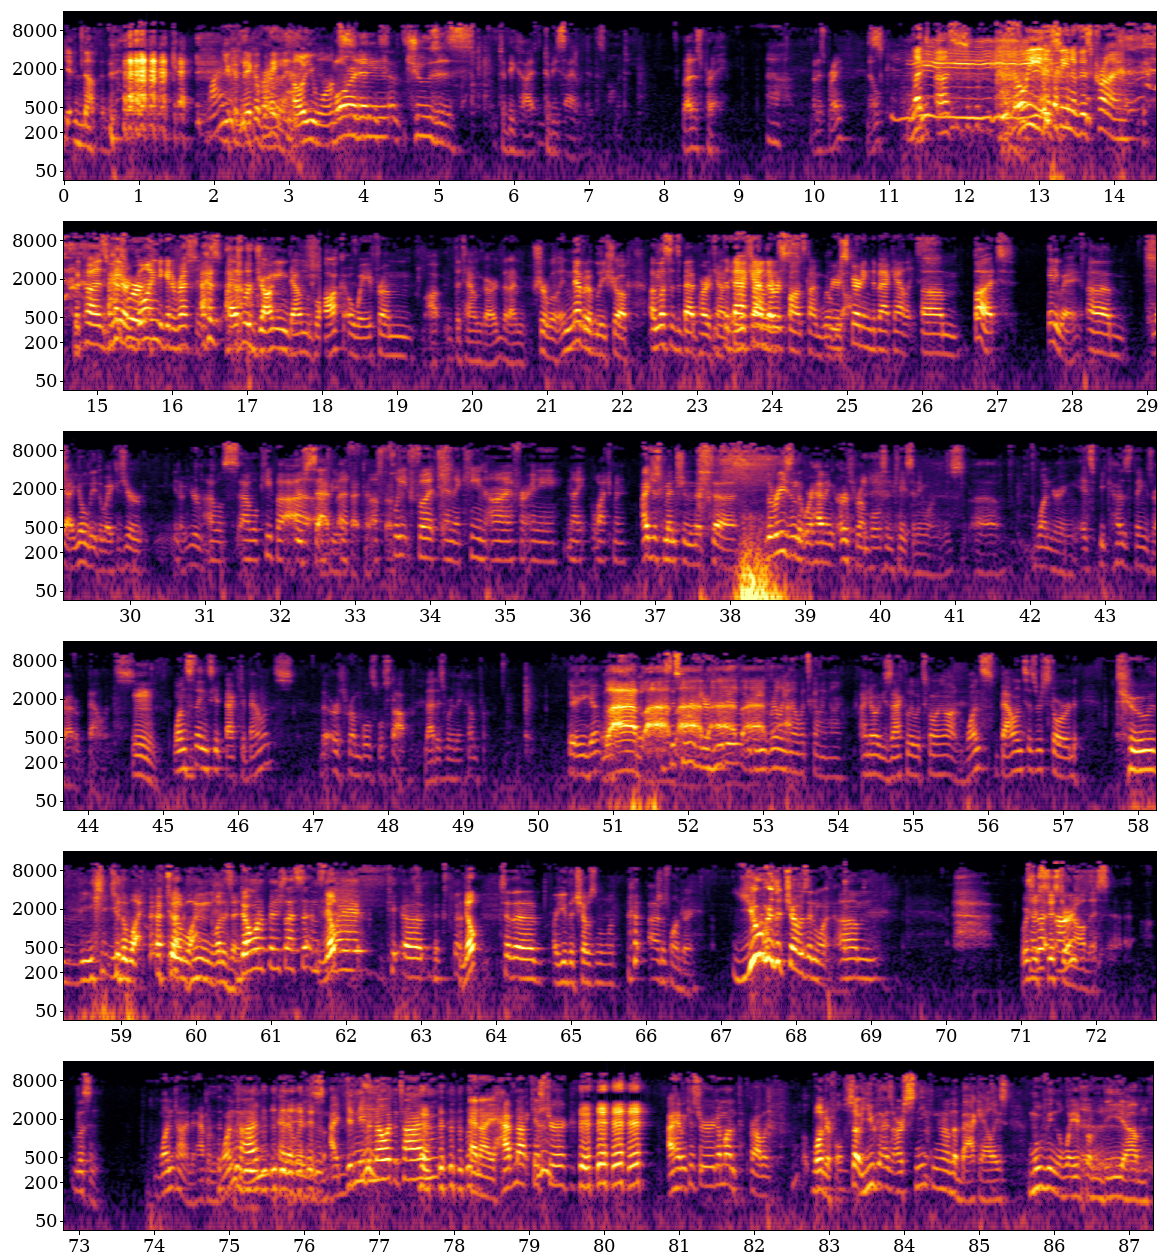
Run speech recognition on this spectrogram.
Get nothing. okay. You can make up whatever the hell you want. Moradin chooses to be si- to be silent at this moment. Let us pray. Oh. Let us pray. No. Let us flee the scene of this crime because we As are we're- going to get arrested. As as we're jogging down the block away from uh, the town guard, that I'm sure will inevitably show up, unless it's a bad part of town. the in back which time their alleys. response time will We're be off. skirting the back alleys. Um, but anyway, um, yeah, you'll lead the way because you're, you know, you're. I will. s- I will keep a, a, savvy a, with that type a of stuff. fleet foot and a keen eye for any night watchman. I just mentioned that uh, the reason that we're having earth rumbles, in case anyone is uh, wondering, it's because things are out of balance. Mm. Once things get back to balance, the earth rumbles will stop. That is where they come from. There you go. Blah blah. blah. Is this blah, more of your blah, hoodoo, or do you blah. really know what's going on? I know exactly what's going on. Once balance is restored to the To the what? To the what? Hmm, what is it? Don't want to finish that sentence. Nope. way- Uh, Nope. to the Are you the chosen one? Just wondering. you were the chosen one. Um, Where's your sister in all this? listen, one time it happened. One time, and it was I didn't even know at the time, and I have not kissed her. I haven't kissed her in a month, probably. Wonderful. So you guys are sneaking around the back alleys, moving away from the um,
